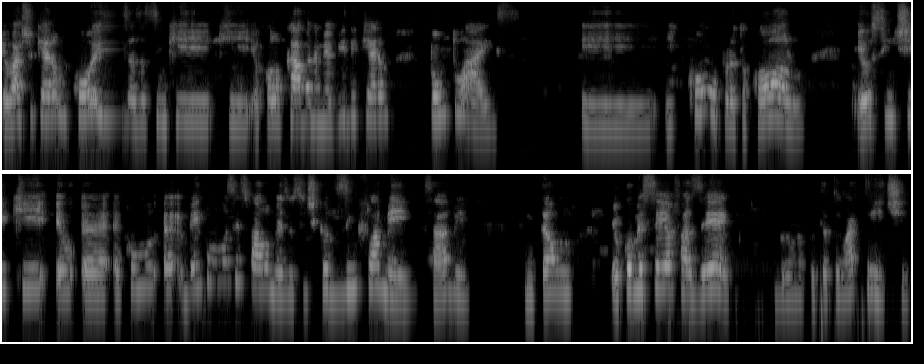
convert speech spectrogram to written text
eu acho que eram coisas assim que, que eu colocava na minha vida e que eram pontuais. E, e com o protocolo, eu senti que eu é, é como é bem como vocês falam mesmo, eu senti que eu desinflamei, sabe? Então, eu comecei a fazer, Bruna, porque eu tenho artrite.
